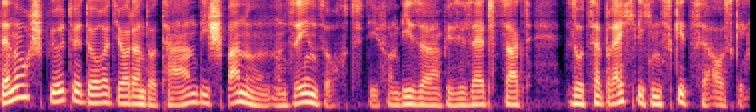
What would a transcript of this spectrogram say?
Dennoch spürte Dorit Jordan Dotan die Spannung und Sehnsucht, die von dieser, wie sie selbst sagt, so zerbrechlichen Skizze ausging.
